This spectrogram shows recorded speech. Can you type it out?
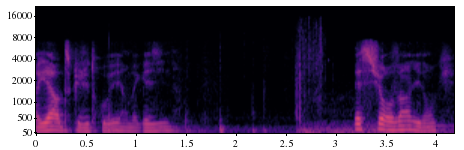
Regarde ce que j'ai trouvé, un magazine. 16 sur 20, dis donc.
